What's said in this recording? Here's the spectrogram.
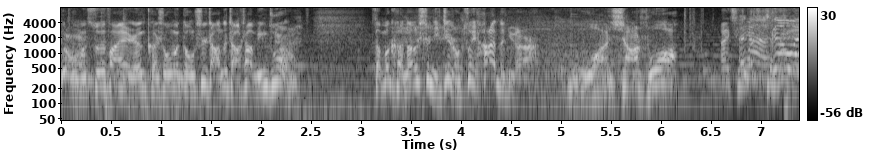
我们孙发言人可是我们董事长的掌上明珠，怎么可能是你这种醉汉的女儿？我瞎说。哎，请问各位，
